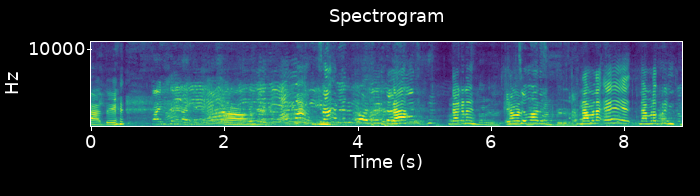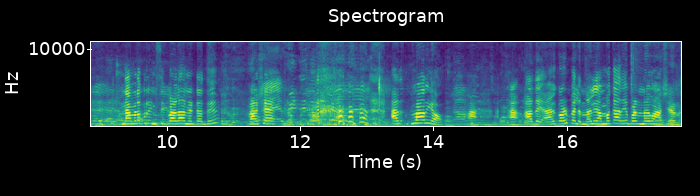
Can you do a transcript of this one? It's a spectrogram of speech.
അതെ ഇതാക്കണ്. നമ്മളെ- ഏ നമ്മളെ നമ്മളെ പ്രിൻസിപ്പാളാണ് കേട്ടത് പക്ഷേ അത് മാറിയോ? ആ, അതെ അത് കുഴപ്പമില്ല. എന്നാലും നമുക്ക് അറിയപ്പെടേണ്ട മാഷാണ്.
